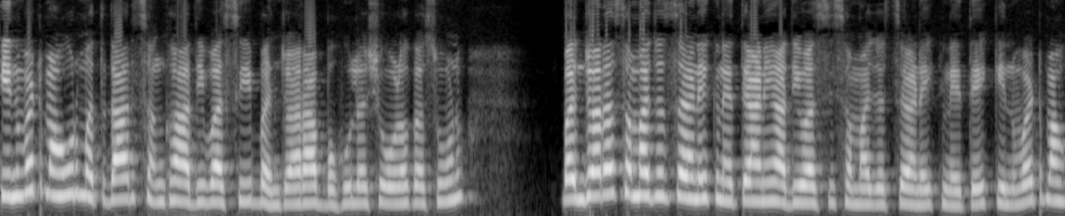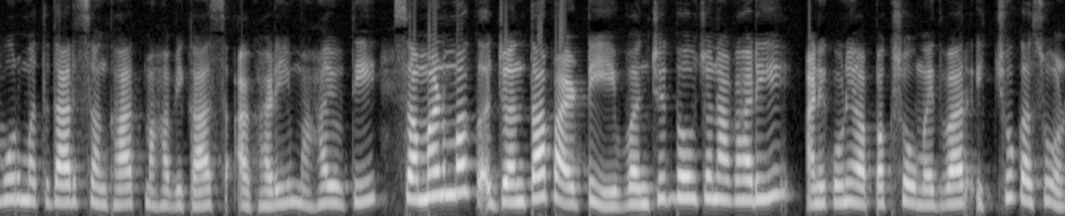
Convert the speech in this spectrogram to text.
किनवट माहूर मतदारसंघ आदिवासी बंजारा बहुल अशी ओळख असून बंजारा समाजाचे अनेक नेते आणि आदिवासी समाजाचे अनेक नेते किनवट माहूर मतदारसंघात महाविकास आघाडी महायुती समन्मक जनता पार्टी वंचित बहुजन आघाडी आणि कोणी अपक्ष उमेदवार इच्छुक असून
